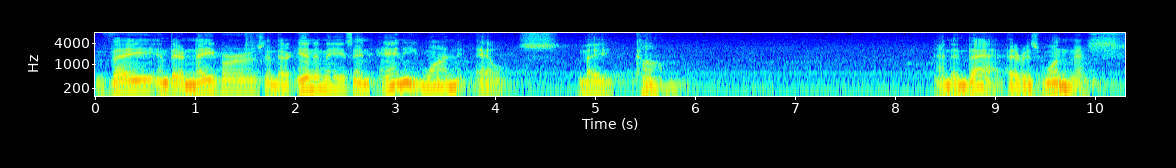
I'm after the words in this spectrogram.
They and their neighbors and their enemies and anyone else may come. And in that, there is oneness.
